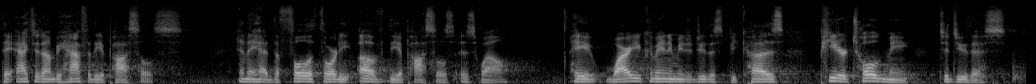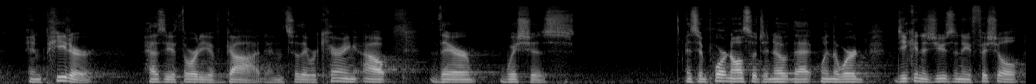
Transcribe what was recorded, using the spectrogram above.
They acted on behalf of the apostles and they had the full authority of the apostles as well. Hey, why are you commanding me to do this? Because Peter told me to do this. And Peter has the authority of God. And so they were carrying out their wishes. It's important also to note that when the word deacon is used in the official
